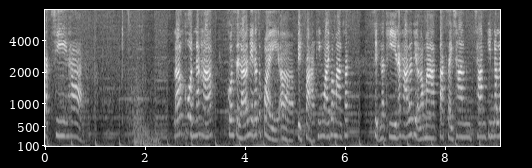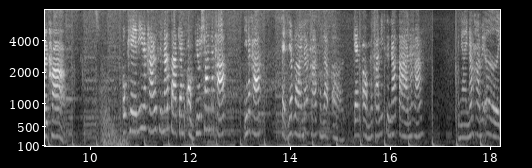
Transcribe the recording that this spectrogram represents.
ผักชีค่ะ แล้วคนนะคะ คนเสร็จแล้วเนี่ยก็จะปล่อยอปิดฝาทิ้งไว้ประมาณสัก 10 นาทีนะคะ แล้วเดี๋ยวเรามาตักใส่ชามชามกินกันเลยค่ะ โอเคนี่นะคะคือหน้าตาแกงอ่อมฟิวชั่นนะคะ นี่นะคะ เสร็จเรียบร้อยนะคะสำหรับแกงอ่อมนะคะนี่คือหน้าตานะคะเป็นไงนะคะไม่เอ่ย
